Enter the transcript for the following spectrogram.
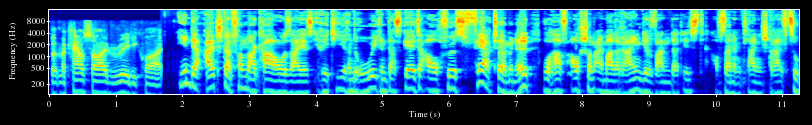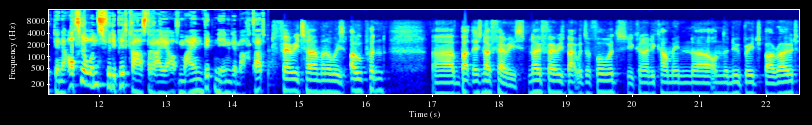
but Macau side really quiet. In der Altstadt von Macau sei es irritierend ruhig und das gelte auch fürs Fährterminal, wo Huff auch schon einmal reingewandert ist auf seinem kleinen Streifzug, den er auch für uns für die Pitcast-Reihe auf meinen Bitten hin gemacht hat. Ferry Terminal is open. Uh, but there's no ferries, no ferries backwards and forwards. You can only come in uh, on the new bridge by road.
